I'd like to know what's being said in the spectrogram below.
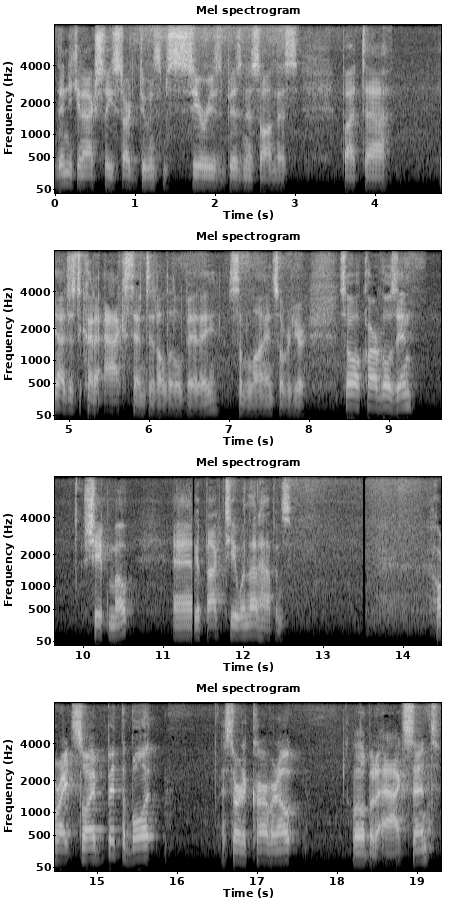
then you can actually start doing some serious business on this. But uh, yeah, just to kind of accent it a little bit, eh? Some lines over here. So I'll carve those in, shape them out, and get back to you when that happens. Alright, so I bit the bullet. I started carving out a little bit of accent,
